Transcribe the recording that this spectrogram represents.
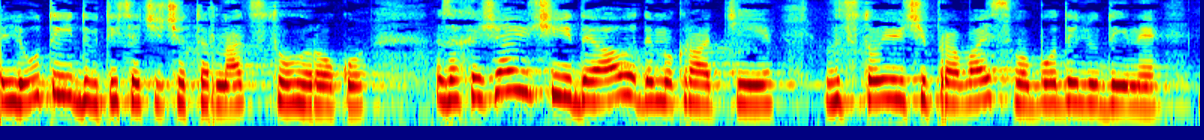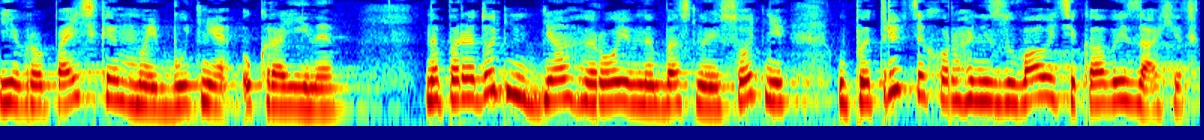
лютий 2014 року. Захищаючи ідеали демократії, відстоюючи права і свободи людини, європейське майбутнє України. Напередодні Дня Героїв Небесної Сотні у Петрівцях організували цікавий захід.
